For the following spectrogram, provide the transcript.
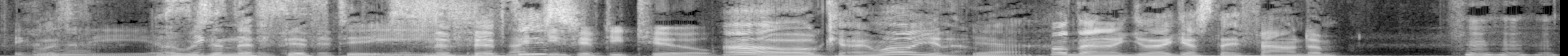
I think it was the It was in the 60s. 50s. In the 50s? 1952. Oh, okay. Well, you know. Yeah. Well, then I I guess they found him.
